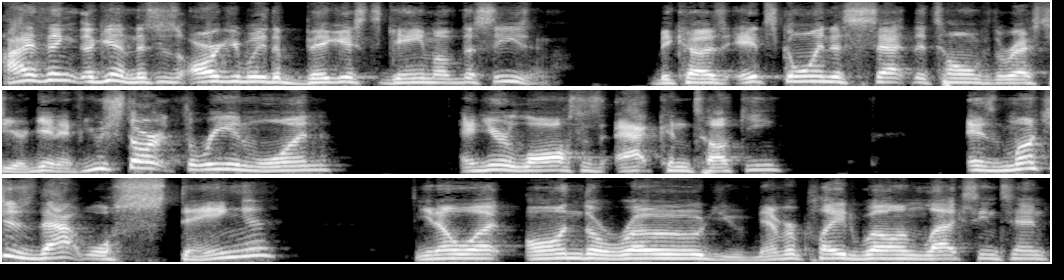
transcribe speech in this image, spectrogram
I think again, this is arguably the biggest game of the season because it's going to set the tone for the rest of the year. Again, if you start three and one and your loss is at Kentucky, as much as that will sting, you know what? On the road, you've never played well in Lexington.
